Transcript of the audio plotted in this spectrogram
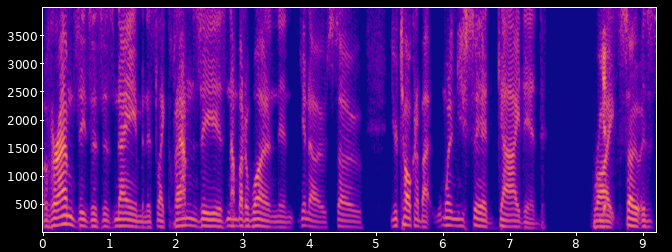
Ramses is his name, and it's like Ramsey is number one. And, you know, so you're talking about when you said guided, right? Yes. So is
